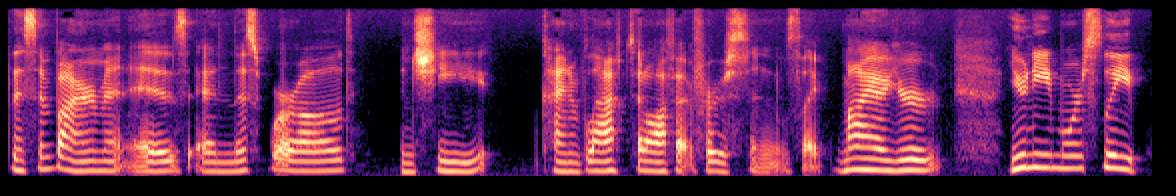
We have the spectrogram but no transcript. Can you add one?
this environment is and this world. And she kind of laughed it off at first and was like, Maya, you're you need more sleep.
